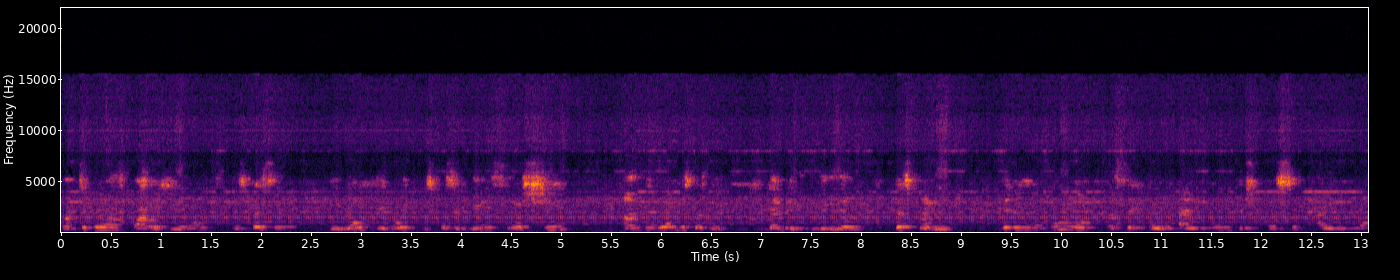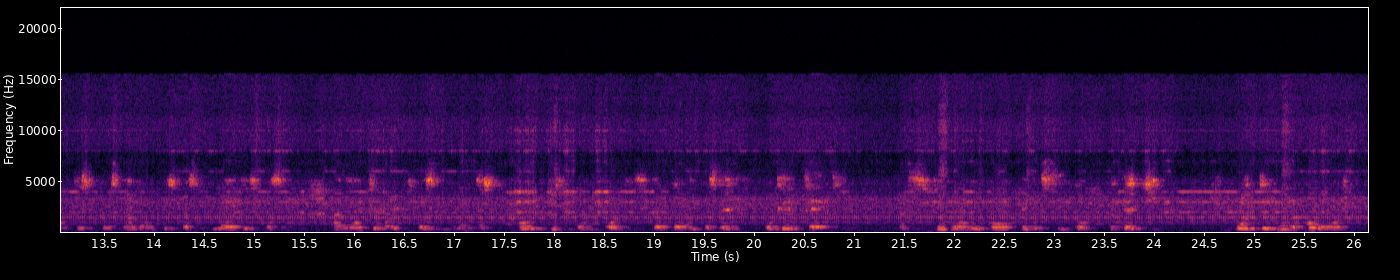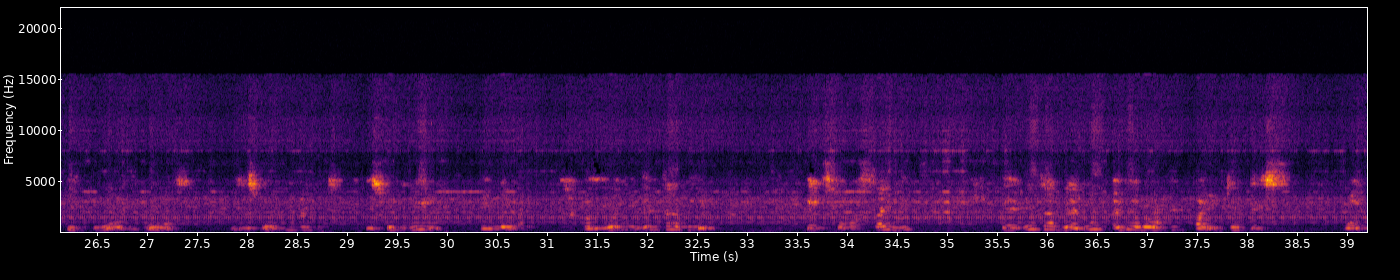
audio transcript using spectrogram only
particular spouse, you want this person, you want the way this person is or she, and you want this person, then the, the, the desperately, then you go on and say, Oh, I want this person, I want this person, I want this person, love this person, I want to marry this person, you want this, all this, all, all this stuff, and I'm just saying, Okay, take. That's the one we call permissive, God, the But the the will of God is what God, His own mind, His own will in your life. And when you enter there, it's for assignment. When you enter there, I don't I know a lot of people are into this, but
